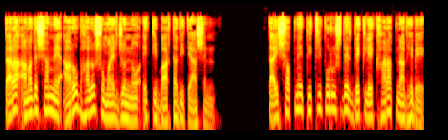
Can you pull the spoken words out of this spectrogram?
তারা আমাদের সামনে আরও ভালো সময়ের জন্য একটি বার্তা দিতে আসেন। তাই স্বপ্নে পিতৃপুরুষদের দেখলে খারাপ না ভেবে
